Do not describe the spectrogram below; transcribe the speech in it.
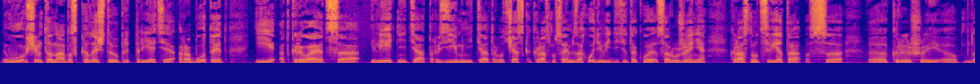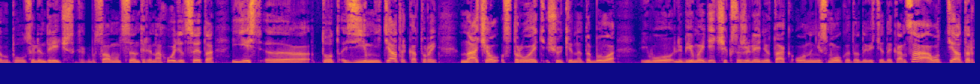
в общем-то, надо сказать, что его предприятие работает, и открывается летний театр, зимний театр. Вот сейчас как раз мы с вами заходим, видите такое сооружение красного цвета с э, крышей, э, такой полуцилиндрической, как бы в самом центре находится. Это есть э, тот зимний театр, который начал строить Щукин. Это было его любимое детище, к сожалению, так он не смог это довести до конца. А вот театр,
